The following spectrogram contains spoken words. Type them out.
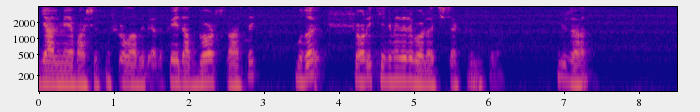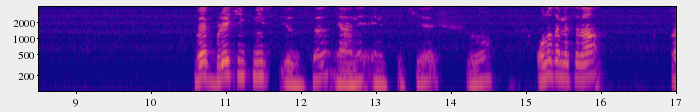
gelmeye başlasın. Şuralarda bir yerde fade up words dersek bu da şöyle kelimeleri böyle açacaktır mesela. Güzel. Ve breaking news yazısı yani en üstteki şu. Ona da mesela eee,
